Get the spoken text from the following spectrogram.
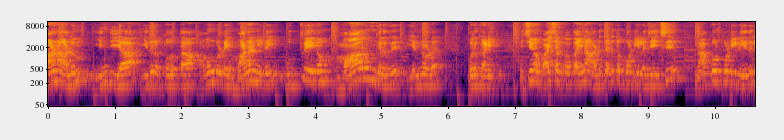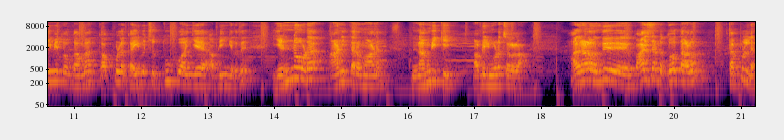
ஆனாலும் இந்தியா இதில் தோத்தா அவங்களுடைய மனநிலை உத்வேகம் மாறுங்கிறது என்னோட ஒரு கணிப்பு. நிச்சயமாக பாகிஸ்தான் தோத்தாங்கன்னா அடுத்தடுத்த போட்டியில் ஜெயிச்சு நாக் அவுட் போட்டியில் எதுலேயுமே தோக்காம கப்பில் கை வச்சு தூக்குவாங்க அப்படிங்கிறது என்னோட ஆணித்தரமான நம்பிக்கை அப்படின்னு கூட சொல்லலாம். அதனால் வந்து பாகிஸ்தான்கிட்ட தோத்தாலும் தப்பு இல்லை.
